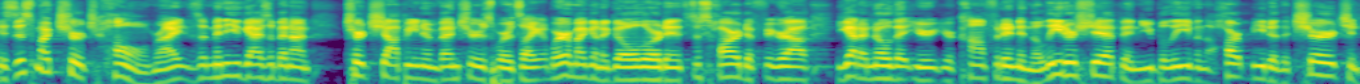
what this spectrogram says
is this my church home, right? So many of you guys have been on church shopping adventures where it's like, where am I going to go, Lord? And it's just hard to figure out. You got to know that you're, you're confident in the leadership and you believe in the heartbeat of the church and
